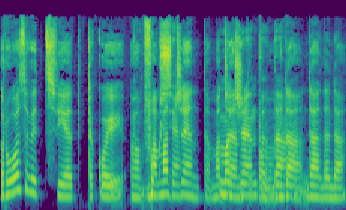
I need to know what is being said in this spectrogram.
розовый цвет, такой э, маджента, маджента, маджента да. да, да, да, да.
